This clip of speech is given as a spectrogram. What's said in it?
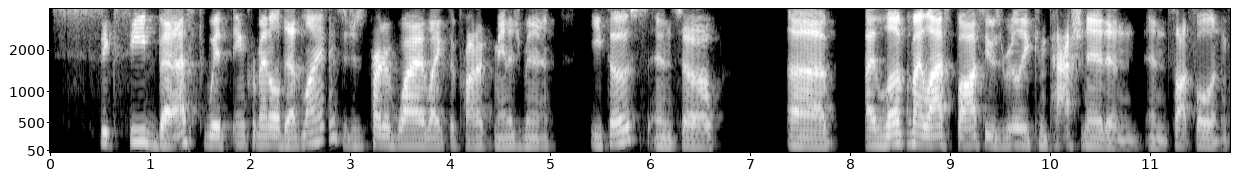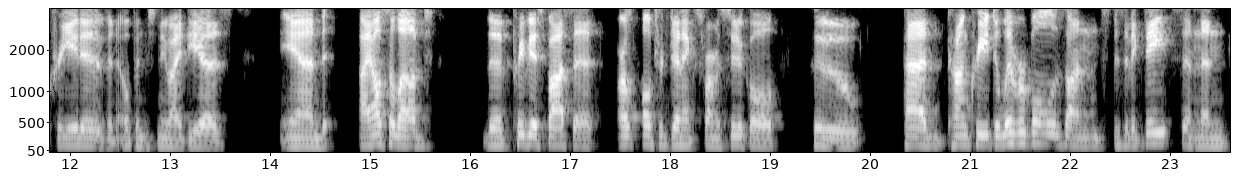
succeed best with incremental deadlines, which is part of why I like the product management ethos. And so uh, I loved my last boss. He was really compassionate and and thoughtful and creative and open to new ideas. And I also loved the previous boss at Ultragenyx Pharmaceutical, who had concrete deliverables on specific dates and then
